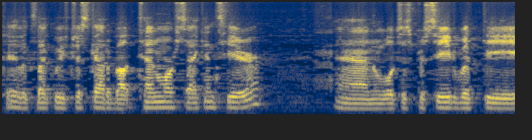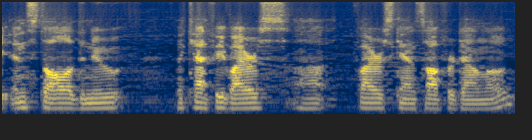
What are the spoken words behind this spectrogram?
Okay, looks like we've just got about 10 more seconds here. And we'll just proceed with the install of the new McAfee virus, uh, virus scan software download.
